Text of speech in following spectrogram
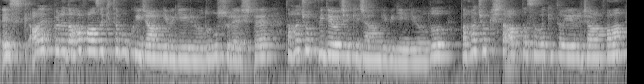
Eski, hep böyle daha fazla kitap okuyacağım gibi geliyordu bu süreçte. Daha çok video çekeceğim gibi geliyordu. Daha çok işte Atlas'a vakit ayıracağım falan.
